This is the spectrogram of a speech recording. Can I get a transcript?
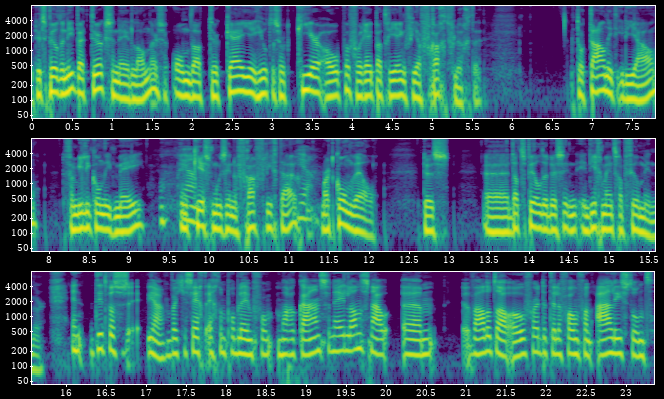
Dit speelde niet bij Turkse Nederlanders, omdat Turkije hield een soort kier open voor repatriëring via vrachtvluchten. Totaal niet ideaal. De familie kon niet mee. Een ja. kist moest in een vrachtvliegtuig. Maar het kon wel. Dus uh, dat speelde dus in, in die gemeenschap veel minder. En dit was dus, ja, wat je zegt, echt een probleem voor Marokkaanse Nederlanders. Nou, um, we hadden het al over. De telefoon van Ali stond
